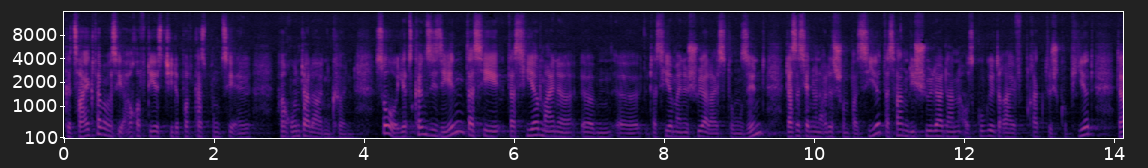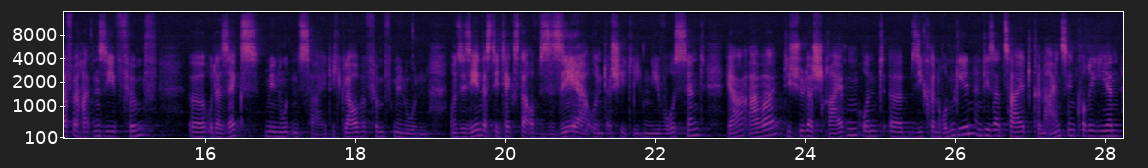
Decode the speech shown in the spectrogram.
gezeigt habe, was Sie auch auf dstdepodcast.cl herunterladen können. So, jetzt können Sie sehen, dass, Sie, dass, hier meine, ähm, äh, dass hier meine Schülerleistungen sind. Das ist ja nun alles schon passiert. Das haben die Schüler dann aus Google Drive praktisch kopiert. Dafür hatten Sie fünf oder sechs Minuten Zeit. Ich glaube fünf Minuten. Und Sie sehen, dass die Texte auf sehr unterschiedlichen Niveaus sind. Ja, aber die Schüler schreiben und äh, sie können rumgehen in dieser Zeit, können einzeln korrigieren,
